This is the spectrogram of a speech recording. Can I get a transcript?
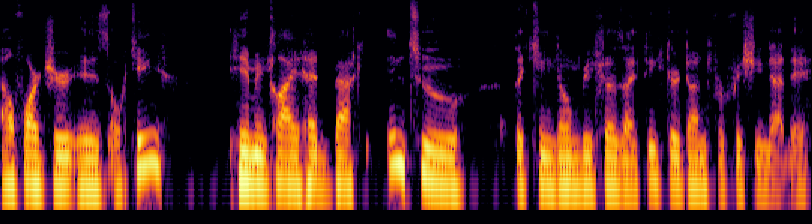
Elf Archer is okay. Him and Clyde head back into the kingdom because I think they're done for fishing that day.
